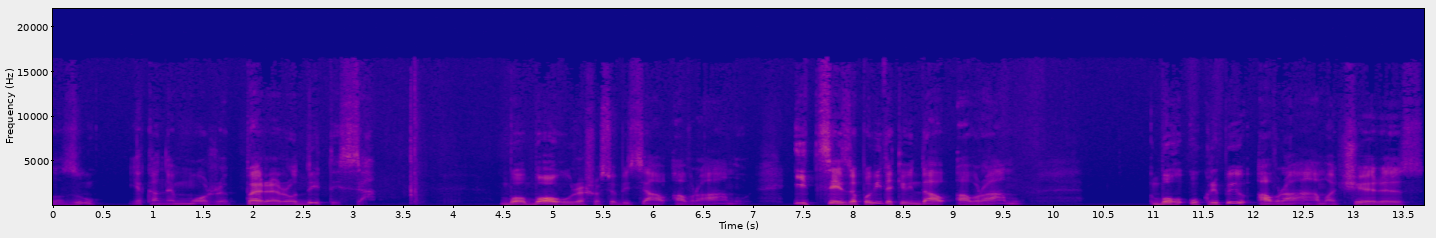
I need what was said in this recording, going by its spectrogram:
лозу, яка не може переродитися. Бо Бог уже щось обіцяв Аврааму. І цей заповіт, який він дав Аврааму, Бог укріпив Авраама через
